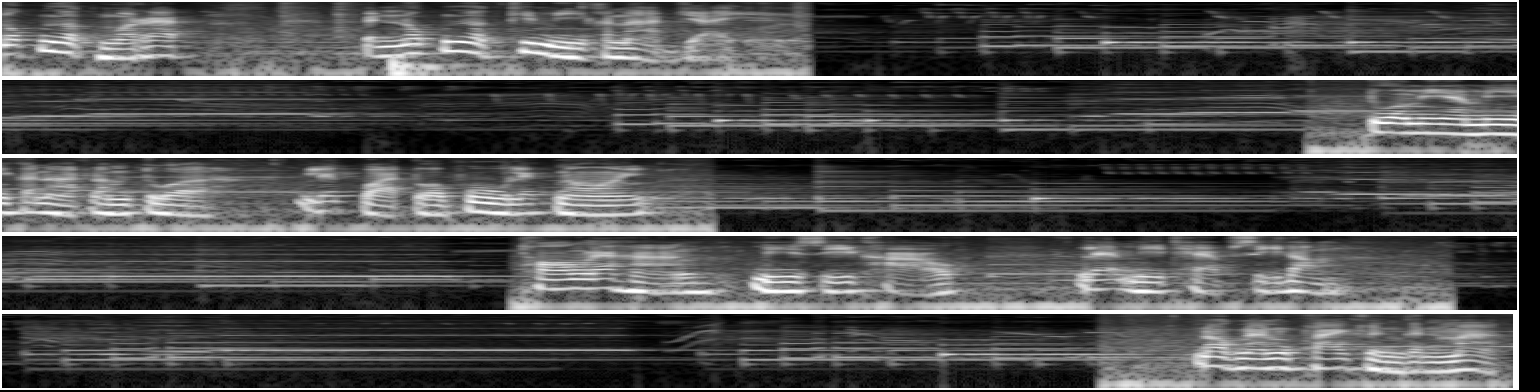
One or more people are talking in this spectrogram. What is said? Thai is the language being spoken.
นกเงือกหัวแรด เป็นนกเงือกที่มีขนาดใหญ่ตัวเมียมีขนาดลำตัวเล็กกว่าตัวผู้เล็กน้อย ท้องและหางมีสีขาว และมีแถบสีดำนอกนั้นคล้ายคลึงกันมาก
